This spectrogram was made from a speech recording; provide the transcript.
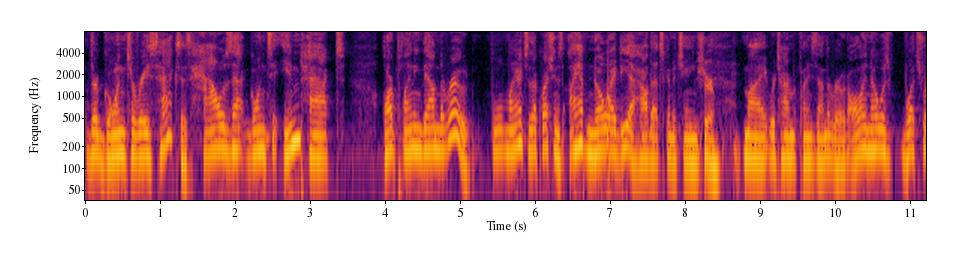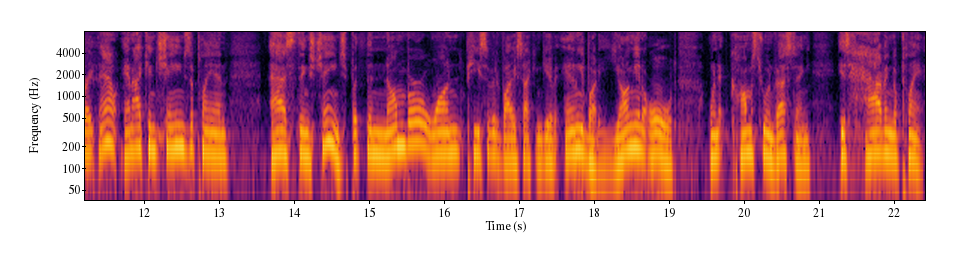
they're going to raise taxes. How is that going to impact our planning down the road? Well, my answer to that question is I have no idea how that's going to change Sure. my retirement plans down the road. All I know is what's right now, and I can change the plan as things change. But the number one piece of advice I can give anybody, young and old, when it comes to investing is having a plan.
